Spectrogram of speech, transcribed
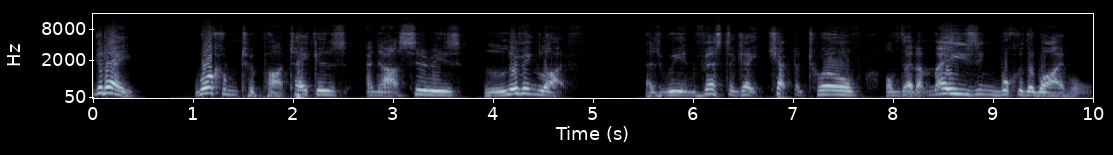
G'day. Welcome to Partakers and our series Living Life as we investigate chapter 12 of that amazing book of the Bible,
